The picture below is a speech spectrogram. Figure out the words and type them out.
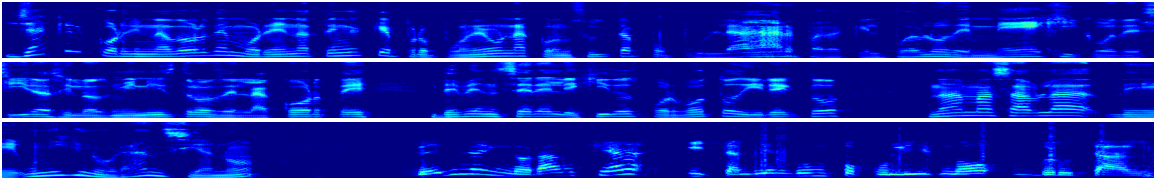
ya que el coordinador de Morena tenga que proponer una consulta popular para que el pueblo de México decida si los ministros de la Corte deben ser elegidos por voto directo, nada más habla de una ignorancia, ¿no? De una ignorancia y también de un populismo brutal,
